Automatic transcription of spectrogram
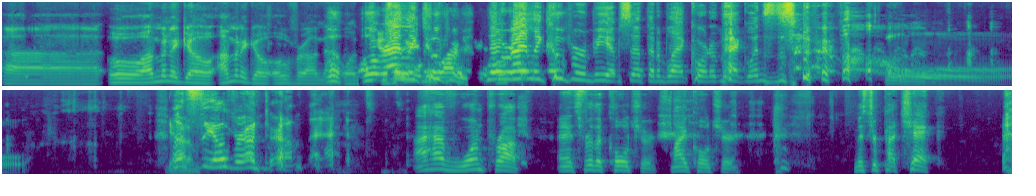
Uh oh, I'm gonna go. I'm gonna go over on that Will, one. will because Riley there's gonna be a lot Cooper? of Will Riley Cooper be upset that a black quarterback wins the Super Bowl? Oh, got What's him. the over under on that? I have one prop, and it's for the culture, my culture. Mr. Pachek.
